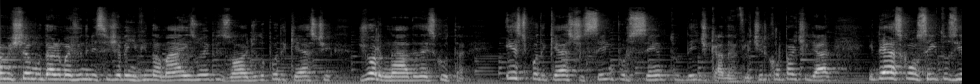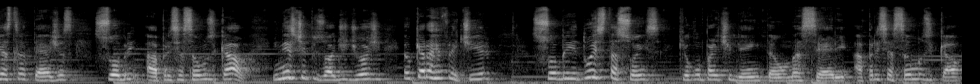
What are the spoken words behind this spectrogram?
eu me chamo Darma Júnior e seja bem-vindo a mais um episódio do podcast Jornada da Escuta. Este podcast 100% dedicado a refletir e compartilhar ideias, conceitos e estratégias sobre a apreciação musical. E neste episódio de hoje eu quero refletir sobre duas citações que eu compartilhei então na série Apreciação Musical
